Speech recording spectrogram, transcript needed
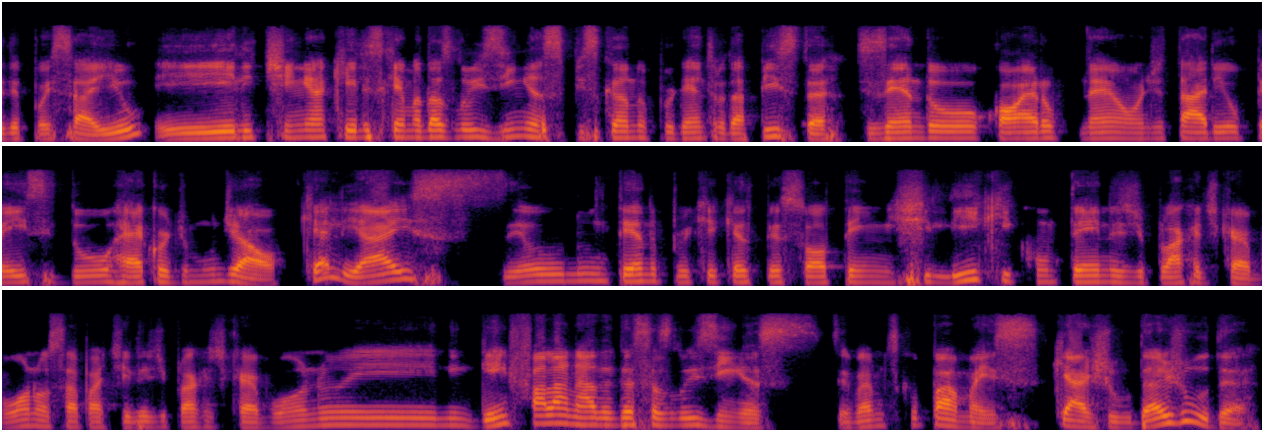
e depois saiu. E ele tinha aquele esquema das luzinhas piscando por dentro da pista, dizendo qual era o, né, onde estaria o pace do recorde mundial. Que, aliás, eu não entendo por que, que o pessoal tem chilique com tênis de placa de carbono ou sapatilha de placa de carbono e ninguém fala nada dessas luzinhas. Você vai me desculpar, mas que ajuda, ajuda.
